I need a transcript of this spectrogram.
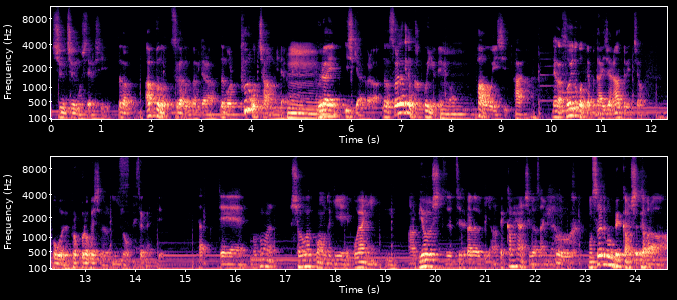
集中もしてるしなんかアップの姿とか見たらなんか俺プロちゃんみたいなうん。ぐらい意識あるからなんかそれだけでもかっこいいよね、ファン多いし。はいはだからそういうとこってやっぱ大事だなってめっちゃ思うよね。プロプロフェッショナルのね世界って、いだって僕も小学校の時親にうん。あの美容室連れてかれた時あのベッカムヘアにしてくださいみたいな、もううそれで僕ベッカム知ったから。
